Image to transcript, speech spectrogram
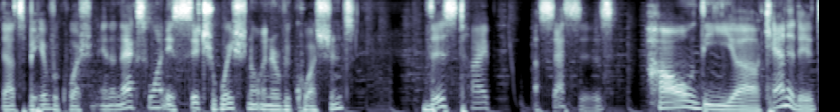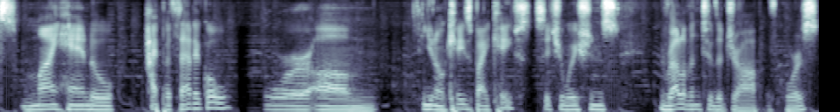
That's behavioral question. And the next one is situational interview questions. This type assesses how the uh, candidates might handle hypothetical or um, you know case by case situations relevant to the job, of course.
